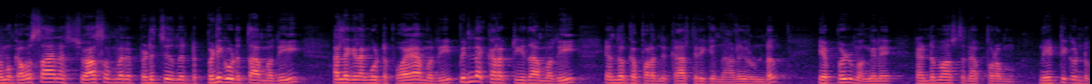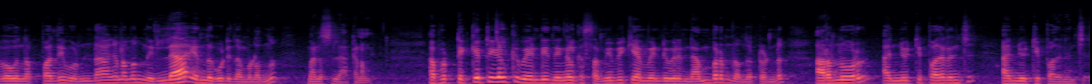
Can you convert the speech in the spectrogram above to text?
നമുക്ക് അവസാന ശ്വാസം വരെ പിടിച്ചു നിന്നിട്ട് പിടികൊടുത്താൽ മതി അല്ലെങ്കിൽ അങ്ങോട്ട് പോയാൽ മതി പിന്നെ കറക്റ്റ് ചെയ്താൽ മതി എന്നൊക്കെ പറഞ്ഞ് കാത്തിരിക്കുന്ന ആളുകളുണ്ട്. എപ്പോഴും അങ്ങനെ രണ്ട് മാസത്തിനപ്പുറം നീട്ടിക്കൊണ്ടു പോകുന്ന പതിവ് ഉണ്ടാകണമെന്നില്ല എന്ന് കൂടി നമ്മളൊന്ന് മനസ്സിലാക്കണം. അപ്പോൾ ടിക്കറ്റുകൾക്ക് വേണ്ടി നിങ്ങൾക്ക് സമീപിക്കാൻ വേണ്ടി ഒരു നമ്പറും തന്നിട്ടുണ്ട്. അറുന്നൂറ് അഞ്ഞൂറ്റി പതിനഞ്ച് അഞ്ഞൂറ്റി പതിനഞ്ച്.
